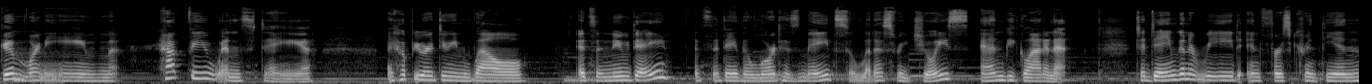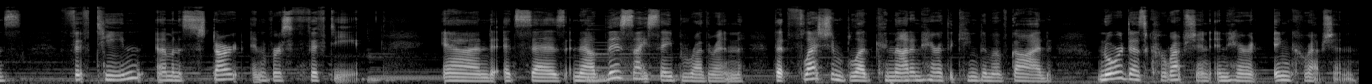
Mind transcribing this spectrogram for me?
Good morning. Happy Wednesday. I hope you are doing well. It's a new day. It's the day the Lord has made, so let us rejoice and be glad in it. Today I'm going to read in 1 Corinthians 15, and I'm going to start in verse 50. And it says, Now this I say, brethren, that flesh and blood cannot inherit the kingdom of God, nor does corruption inherit incorruption.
